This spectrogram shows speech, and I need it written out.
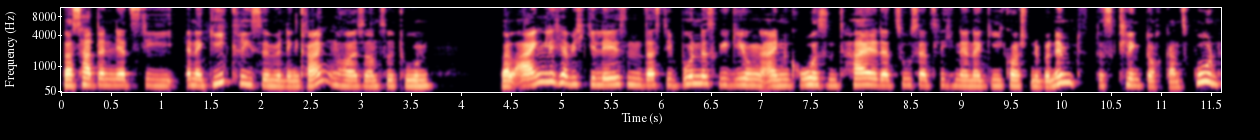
Was hat denn jetzt die Energiekrise mit den Krankenhäusern zu tun? Weil eigentlich habe ich gelesen, dass die Bundesregierung einen großen Teil der zusätzlichen Energiekosten übernimmt. Das klingt doch ganz gut.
